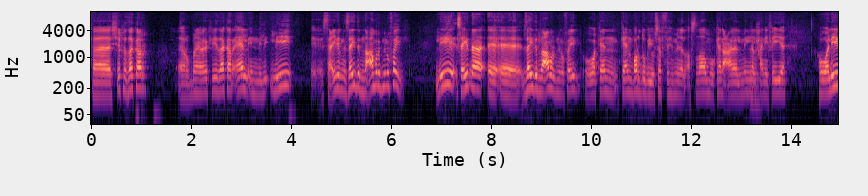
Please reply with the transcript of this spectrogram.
فالشيخ ذكر آه، ربنا يبارك فيه ذكر قال إن ليه- آه، سعيد بن زيد بن عمرو بن نفيل. ليه سيدنا زيد بن عمرو بن نفيل؟ هو كان كان برضه بيسفه من الأصنام وكان على الملة الحنيفية. هو ليه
